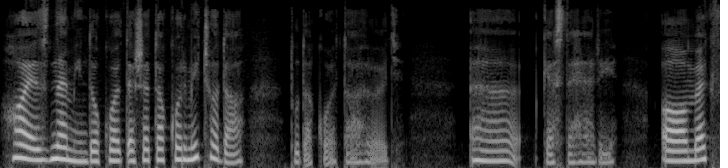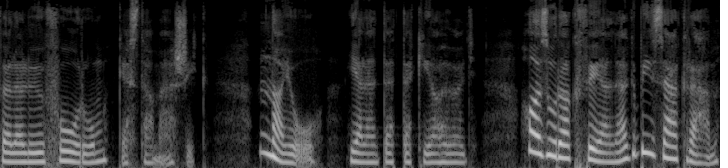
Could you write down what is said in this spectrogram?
Ha ez nem indokolt eset, akkor micsoda? tudakolta a hölgy. E, kezdte Henry. A megfelelő fórum, kezdte a másik. Na jó, jelentette ki a hölgy. Ha az urak félnek, bízzák rám.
